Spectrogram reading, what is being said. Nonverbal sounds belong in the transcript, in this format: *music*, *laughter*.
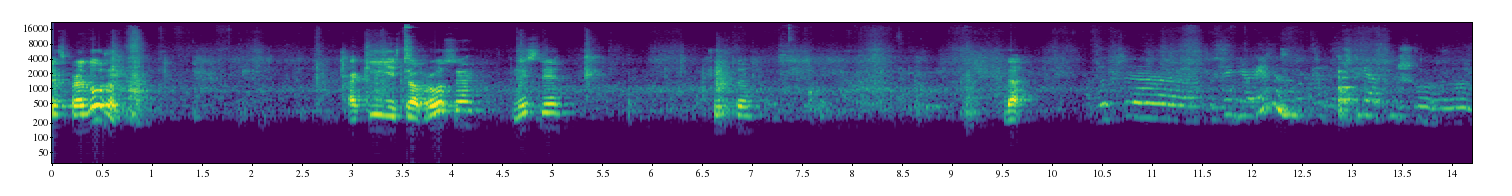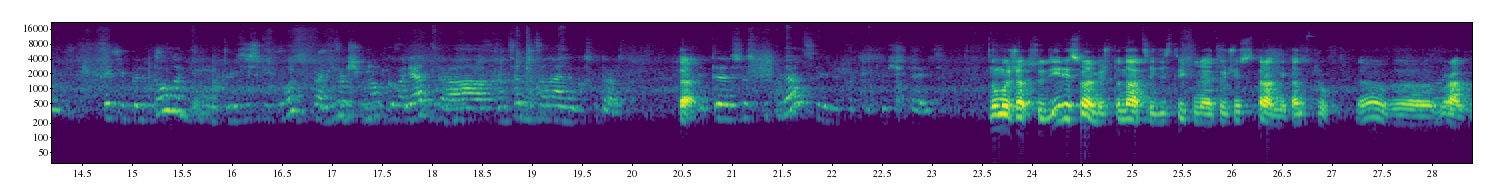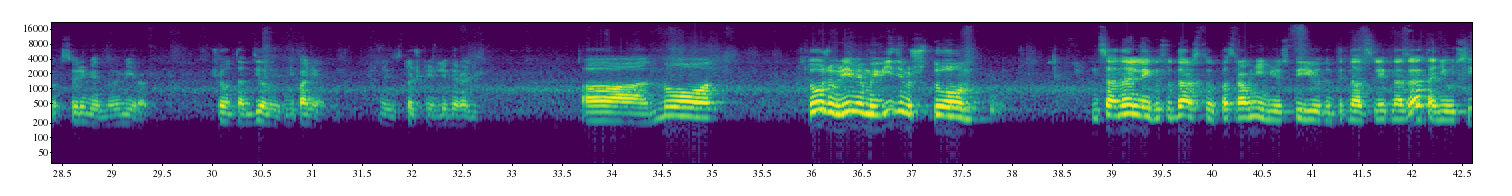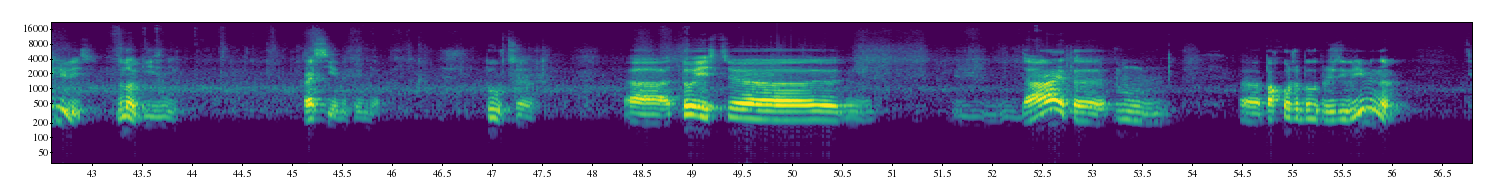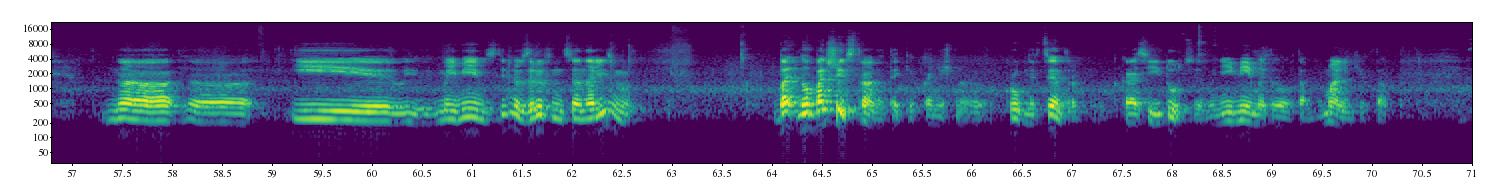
давайте продолжим. Какие есть вопросы, мысли, чувства? Да. Вот э, в последнее время, ну, то, что я слышу, э, эти политологи и политические философы, они очень много говорят о конце национального государства. Так. Это все спекуляция или как вы считаете? Ну, мы же обсудили с вами, что нация действительно это очень странный конструкт да, в, в рамках современного мира. Что он там делает, непонятно, с точки зрения либерализма. А, но в то же время мы видим, что национальные государства по сравнению с периодом 15 лет назад, они усилились, многие из них. Россия, например, Турция. А, то есть, э, да, это э, похоже было преждевременно. Э, и мы имеем действительно взрыв национализма. Но ну, в больших странах таких, конечно, крупных центрах, как Россия и Турция. Мы не имеем этого там, в маленьких, там,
